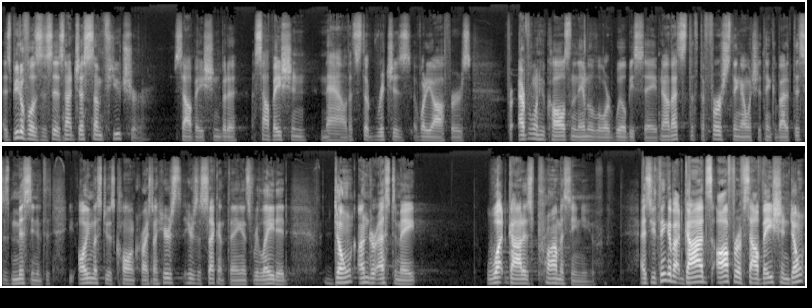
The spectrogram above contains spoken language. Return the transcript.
as beautiful as this is, not just some future salvation, but a, a salvation now. That's the riches of what he offers. For everyone who calls in the name of the Lord will be saved. Now, that's the, the first thing I want you to think about. If this is missing, if this, all you must do is call on Christ. Now, here's, here's the second thing it's related. Don't underestimate what God is promising you. As you think about God's offer of salvation, don't,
